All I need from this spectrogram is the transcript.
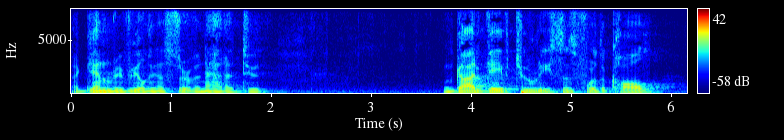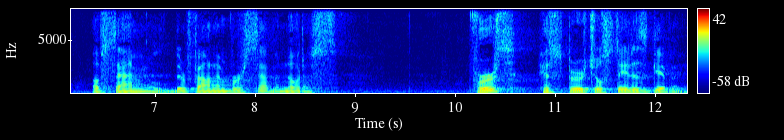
Again, revealing a servant attitude. God gave two reasons for the call of Samuel. They're found in verse 7. Notice. First, his spiritual state is given.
